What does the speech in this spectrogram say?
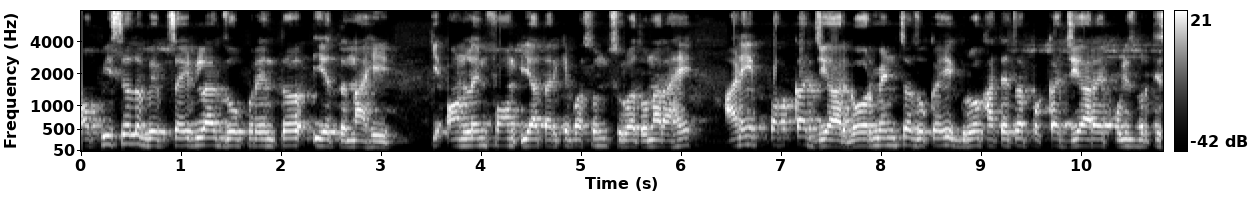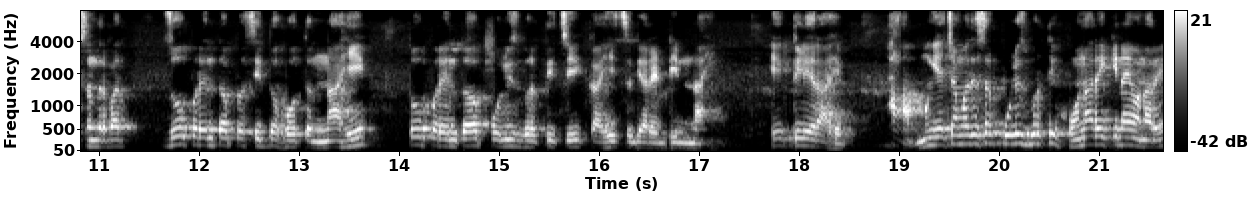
ऑफिशियल वेबसाईटला जोपर्यंत येत नाही की ऑनलाईन फॉर्म या तारखेपासून सुरुवात होणार आहे. आणि पक्का जी आर गव्हर्नमेंटचा जो काही गृह खात्याचा पक्का जी आर आहे पोलीस भरती संदर्भात जोपर्यंत प्रसिद्ध होत नाही तोपर्यंत पोलीस भरतीची काहीच गॅरंटी नाही. हे क्लिअर आहे. हा मग याच्यामध्ये सर पोलीस भरती होणार आहे की नाही होणार आहे?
